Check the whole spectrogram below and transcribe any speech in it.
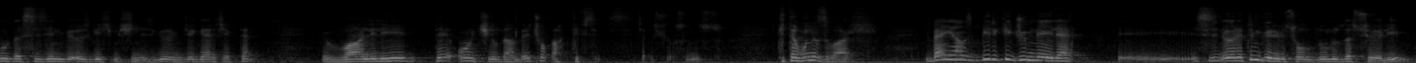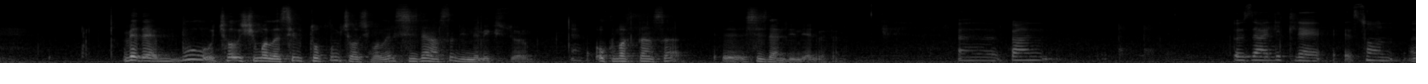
burada sizin bir özgeçmişinizi görünce gerçekten valiliğde 13 yıldan beri çok aktifsiniz, çalışıyorsunuz. Kitabınız var. Ben yalnız bir iki cümleyle e, sizin öğretim görevlisi olduğunuzda söyleyeyim. Ve de bu çalışmaları, sivil toplum çalışmalarını sizden aslında dinlemek istiyorum. Evet. Okumaktansa e, sizden dinleyelim efendim. Ee, Ben özellikle son e,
